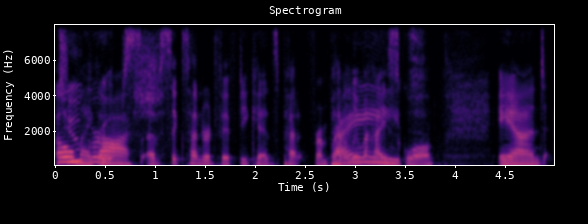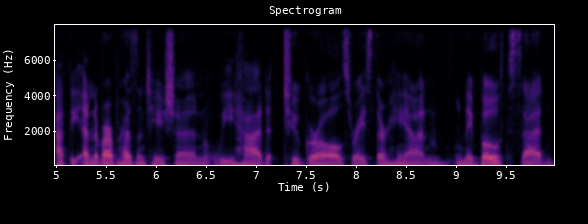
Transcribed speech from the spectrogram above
oh two groups gosh. of 650 kids pet, from Petaluma right. High School. And at the end of our presentation, we had two girls raise their hand, and they both said,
